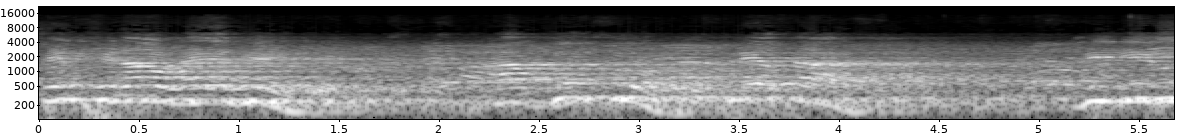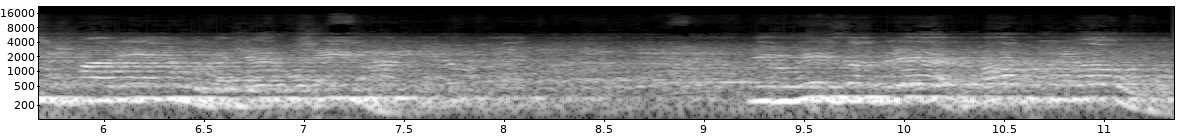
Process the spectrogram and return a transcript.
Semifinal leve, adulto, preta, Vinícius Marinho, Jetim, e Luiz André, Nova União.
